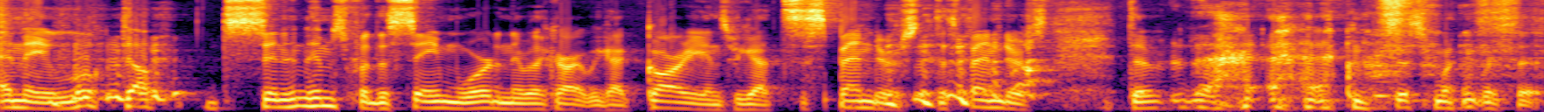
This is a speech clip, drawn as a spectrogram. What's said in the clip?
and they looked up synonyms for the same word, and they were like, "All right, we got Guardians, we got suspenders, defenders," and just went with it.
